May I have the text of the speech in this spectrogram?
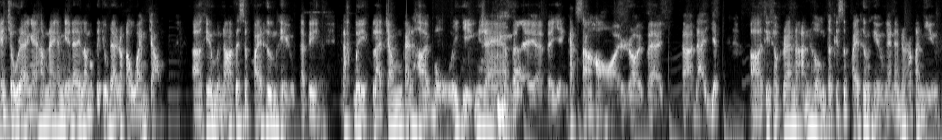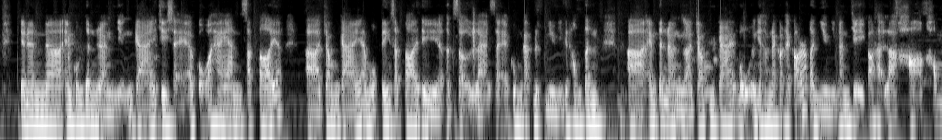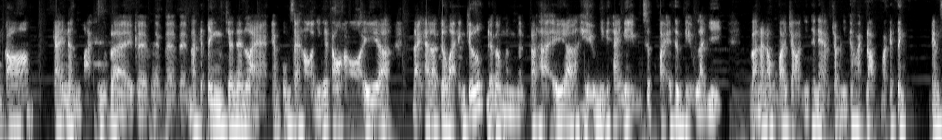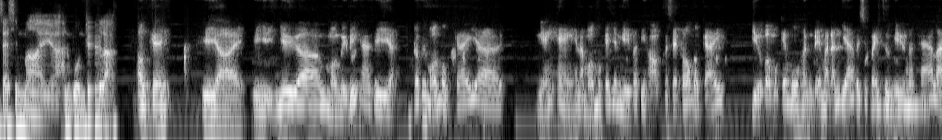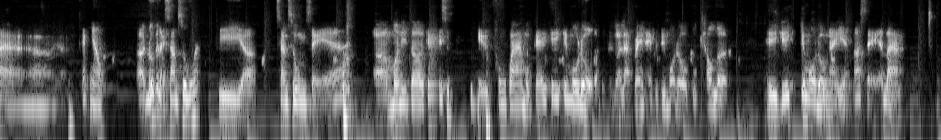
cái chủ đề ngày hôm nay em nghĩ đây là một cái chủ đề rất là quan trọng. À, khi mà mình nói về sức khỏe thương hiệu tại vì đặc biệt là trong cái thời buổi diễn ra về về giãn cách xã hội rồi về à, đại dịch uh, thì thật ra nó ảnh hưởng tới cái sức khỏe thương hiệu ngày nay nó rất là nhiều. Cho nên uh, em cũng tin rằng những cái chia sẻ của hai anh sắp tới á, uh, trong cái một tiếng sắp tới thì thực sự là sẽ cung cấp được nhiều những cái thông tin. Uh, em tin rằng là trong cái buổi ngày hôm nay có thể có rất là nhiều những anh chị có thể là họ không có cái nền tảng về về về về về marketing cho nên là em cũng sẽ hỏi những cái câu hỏi đại khái là cơ bản trước để mà mình mình có thể hiểu những cái khái niệm sức khỏe thương hiệu là gì và nó đóng vai trò như thế nào trong những cái hoạt động marketing. Em sẽ xin mời à, anh quân trước ạ. Ok. Thì uh, thì như uh, mọi người biết ha thì đối với mỗi một cái uh, nhãn hàng hay là mỗi một cái doanh nghiệp đó, thì họ sẽ có một cái dựa vào một cái mô hình để mà đánh giá về sức khỏe thương hiệu nó khá là uh, khác nhau. Uh, đối với lại Samsung á, thì uh, Samsung sẽ uh, monitor cái sức thương hiệu thông qua một cái cái cái model đó, gọi là brand equity model của Color thì cái cái model này á, nó sẽ là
